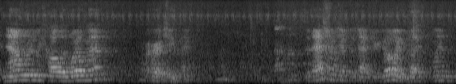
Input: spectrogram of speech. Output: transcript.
And now what do we call an oil lamp? A hurricane lamp. Uh-huh. So that's what kept the factory going. But when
